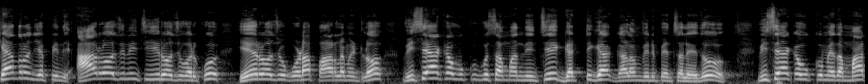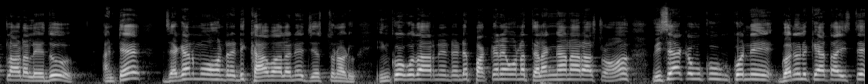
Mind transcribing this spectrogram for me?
కేంద్రం చెప్పింది. ఆ రోజు నుంచి ఈ రోజు వరకు ఏ రోజు కూడా పార్లమెంట్లో విశాఖ ఉక్కుకు సంబంధించి గట్టిగా గళం వినిపించలేదు. విశాఖ ఉక్కు మీద మాట్లాడలేదు. అంటే జగన్మోహన్ రెడ్డి కావాలనే చేస్తున్నాడు. ఇంకొక ఉదాహరణ ఏంటంటే పక్కనే ఉన్న తెలంగాణ రాష్ట్రం విశాఖ ఉక్కు కొన్ని గనులు కేటాయిస్తే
